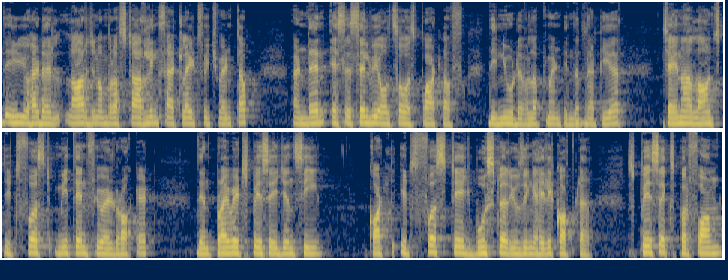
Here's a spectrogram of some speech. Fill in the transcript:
the, you had a large number of Starlink satellites which went up. And then SSLV also was part of the new development in the, that year. China launched its first methane fueled rocket. Then private space agency got its first stage booster using a helicopter. SpaceX performed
